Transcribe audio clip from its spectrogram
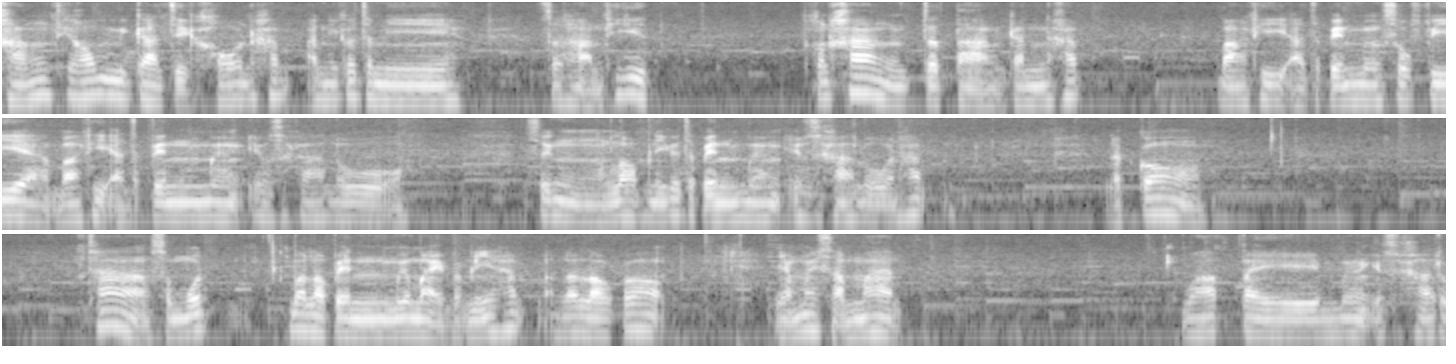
ครั้งที่เขามีการแจกโค้ดนะครับ อันนี้ก็จะมีสถานที่ค่อนข้างจะต่างกันนะครับ บางทีอาจจะเป็นเมืองโซเฟีย บางทีอาจจะเป็นเมืองเอลสคาโล ซึ่งรอบนี้ก็จะเป็นเมืองเอลสคาโลนะครับ แล้วก็ ถ้าสมมุติว่าเราเป็นมือใหม่แบบนี้ครับ แล้วเราก็ยังไม่สามารถวาร์ปไปเมืองเอลสคาโล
